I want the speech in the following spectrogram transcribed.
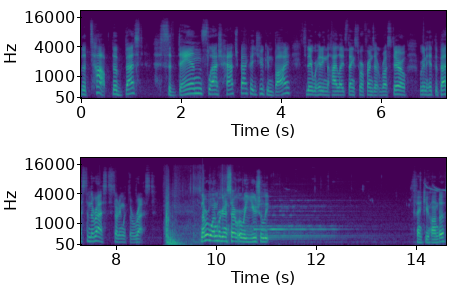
the top, the best sedan slash hatchback that you can buy. Today we're hitting the highlights thanks to our friends at Russ Darrow. We're gonna hit the best and the rest, starting with the rest. Number one, we're gonna start where we usually, Thank you, Honda.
